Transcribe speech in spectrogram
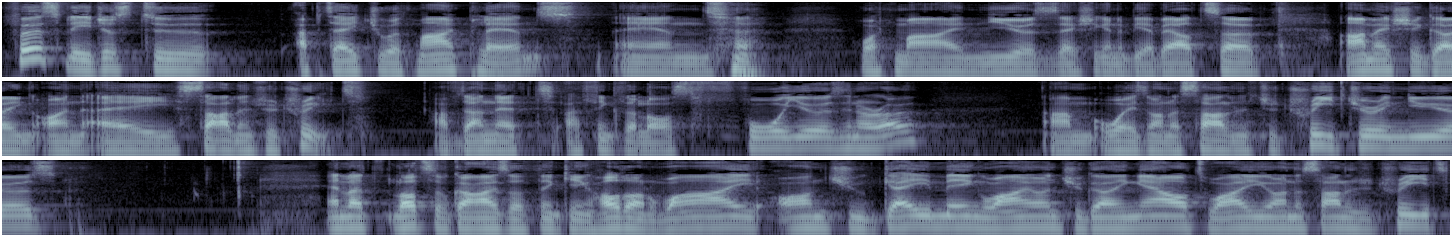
firstly, just to update you with my plans and what my New Year's is actually going to be about. So I'm actually going on a silent retreat. I've done that, I think, the last four years in a row. I'm always on a silent retreat during New Year's. And lots of guys are thinking, hold on, why aren't you gaming? Why aren't you going out? Why are you on a silent retreat?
